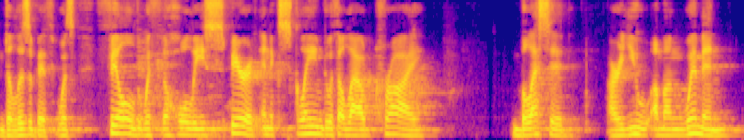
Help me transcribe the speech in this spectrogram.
and Elizabeth was filled with the Holy Spirit and exclaimed with a loud cry, Blessed are you among women,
